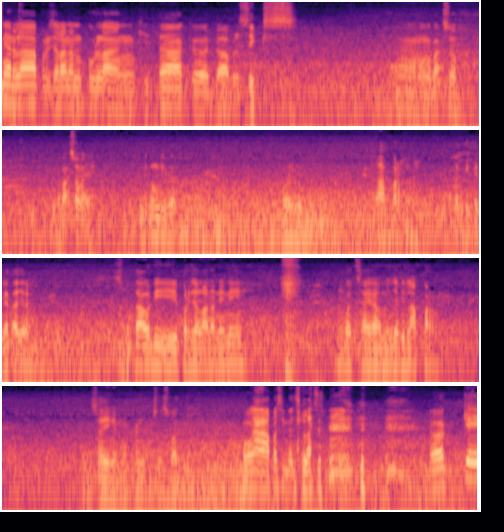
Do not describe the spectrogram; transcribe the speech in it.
ini adalah perjalanan pulang kita ke Double Six. Nah, mau ngebakso, ngebakso nggak ya? Bingung juga. Mau lapar, apa kita lihat aja lah. Tahu di perjalanan ini membuat saya menjadi lapar. saya ingin makan sesuatu ngomong apa sih nggak jelas oke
